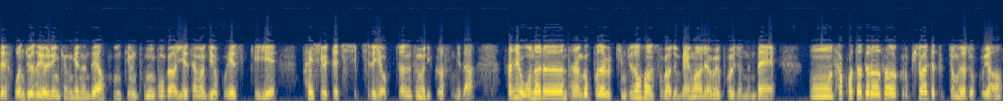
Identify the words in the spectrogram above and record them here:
네 원주에서 열린 경기였는데요. 홈팀 동부가 예상을 뒤엎고 SK에 81대 77의 역전승을 이끌었습니다. 사실 오늘은 다른 것보다 그 김주성 선수가 좀 맹활약을 보여줬는데 어, 4쿼터 들어서 그 필요할 때 득점을 넣어줬고요.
